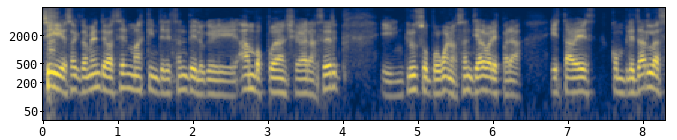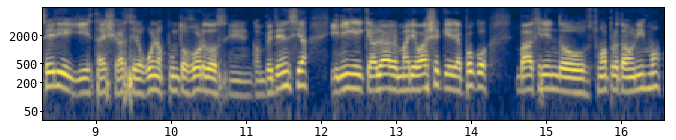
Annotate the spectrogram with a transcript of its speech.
Sí, exactamente, va a ser más que interesante lo que ambos puedan llegar a hacer, e incluso por, bueno, Santi Álvarez para esta vez completar la serie y esta es llevarse los buenos puntos gordos en competencia. Y ni que hablar Mario Valle, que de a poco va queriendo sumar protagonismo,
